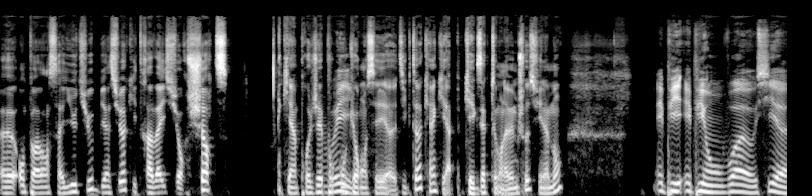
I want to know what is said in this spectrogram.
on pense à YouTube, bien sûr, qui travaille sur Shorts qui est un projet pour concurrencer TikTok, hein, qui, qui, est exactement la même chose finalement. Et puis, et puis on voit aussi, euh,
